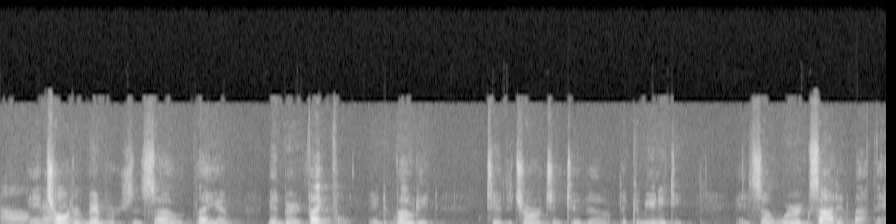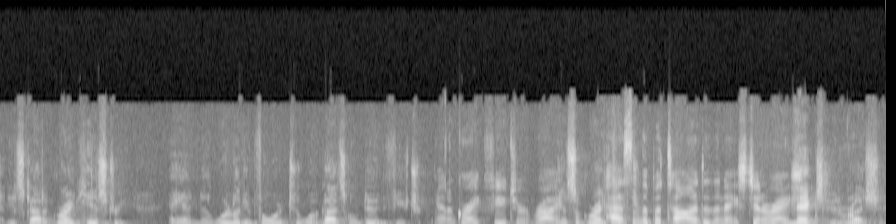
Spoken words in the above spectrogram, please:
Oh, and really? charter members. And so they have been very faithful and Mm-hmm. devoted to the church and to the, the community. And so we're excited about that. It's got a great history, and uh, we're looking forward to what God's going to do in the future. And a great future, right. It's a great Passing future. the baton to the next generation. Next generation.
